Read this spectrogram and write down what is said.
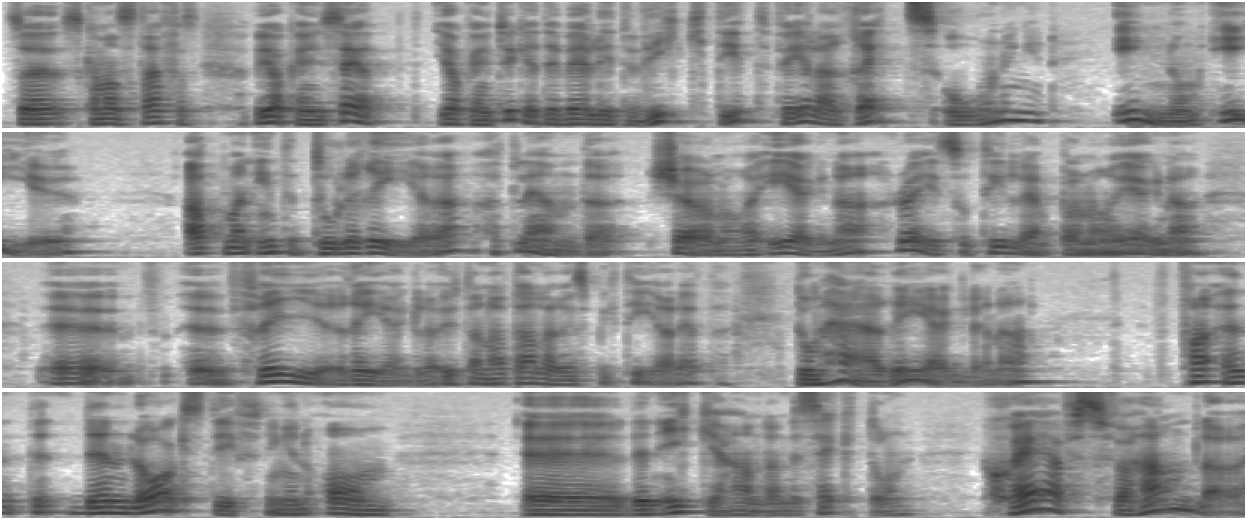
så ska man straffas. Och jag kan ju säga att jag kan ju tycka att det är väldigt viktigt för hela rättsordningen inom EU att man inte tolererar att länder kör några egna race och tillämpar några egna Eh, eh, friregler utan att alla respekterar detta. De här reglerna, den lagstiftningen om eh, den icke-handlande sektorn, chefsförhandlare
